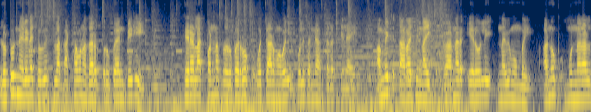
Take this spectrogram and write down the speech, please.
लुटून नेलेल्या चोवीस लाख अठ्ठावन्न हजार रुपयांपैकी तेरा लाख पन्नास हजार रुपये रोख व चार मोबाईल पोलिसांनी हस्तगत केले आहे अमित ताराजी नाईक राहणार एरोली नवी मुंबई. अनुप मुन्नालाल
